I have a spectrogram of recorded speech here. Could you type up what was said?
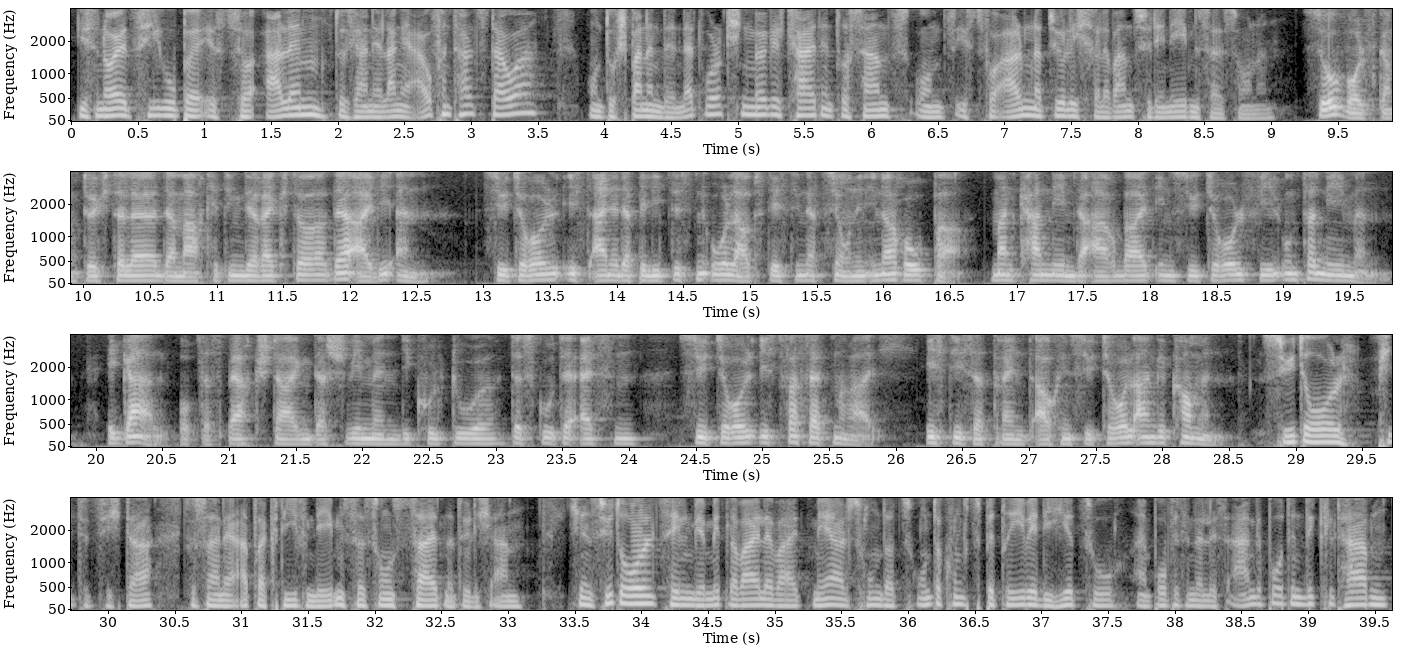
Diese neue Zielgruppe ist vor allem durch eine lange Aufenthaltsdauer und durch spannende Networking-Möglichkeiten interessant und ist vor allem natürlich relevant für die Nebensaisonen. So Wolfgang Töchterle, der Marketingdirektor der IDM. Südtirol ist eine der beliebtesten Urlaubsdestinationen in Europa. Man kann neben der Arbeit in Südtirol viel unternehmen. Egal ob das Bergsteigen, das Schwimmen, die Kultur, das gute Essen, Südtirol ist facettenreich. Ist dieser Trend auch in Südtirol angekommen? Südtirol bietet sich da zu seiner attraktiven Nebensaisonszeit natürlich an. Hier in Südtirol zählen wir mittlerweile weit mehr als 100 Unterkunftsbetriebe, die hierzu ein professionelles Angebot entwickelt haben.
